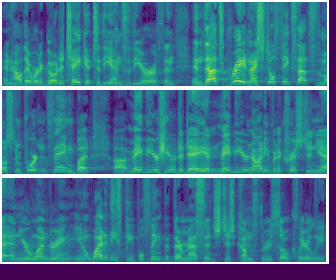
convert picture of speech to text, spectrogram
and how they were to go to take it to the ends of the earth. And, and that's great, and I still think that's the most important thing. But uh, maybe you're here today, and maybe you're not even a Christian yet, and you're wondering, you know, why do these people think that their message just comes through so clearly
